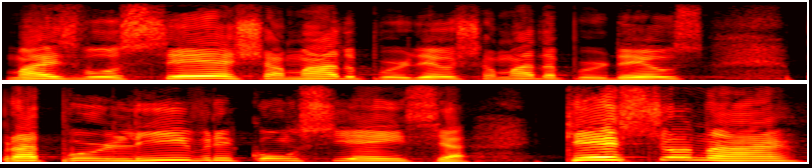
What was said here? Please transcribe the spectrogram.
Mas você é chamado por Deus, chamada por Deus, para por livre consciência questionar.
